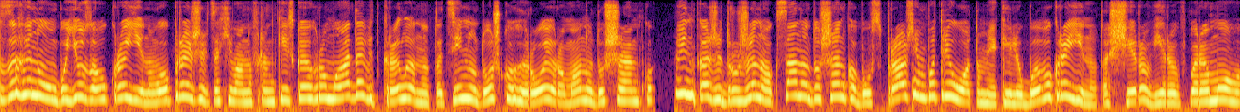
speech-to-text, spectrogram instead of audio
Загинув у бою за Україну. В Опришівцях Івано-Франківської громади відкрили анотаційну дошку герою Роману Душенку. Він каже, дружина Оксана Душенко був справжнім патріотом, який любив Україну та щиро вірив в перемогу.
